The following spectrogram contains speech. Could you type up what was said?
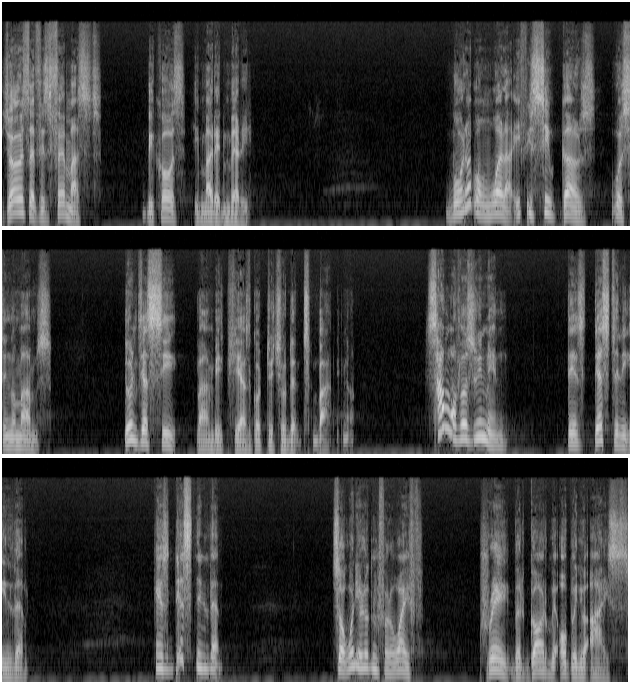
Joseph is famous because he married Mary. But if you see girls who are single moms, don't just see Bambi, she has got two children, but you know. Some of those women, there's destiny in them. There's destiny in them. So when you're looking for a wife, pray that God may open your eyes.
